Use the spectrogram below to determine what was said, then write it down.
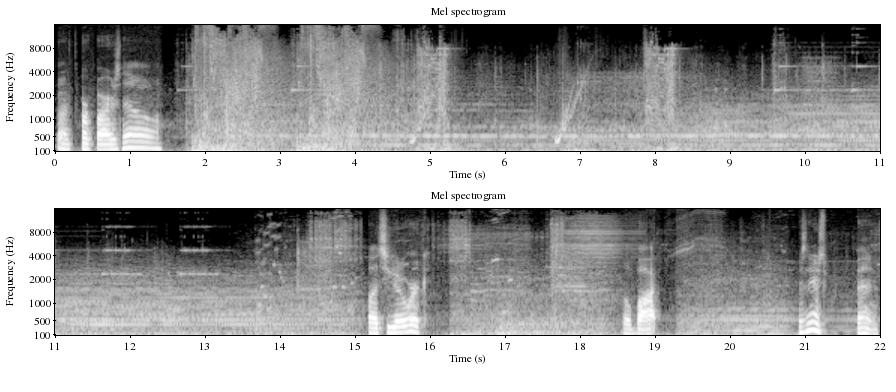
Oh, torque bars, no. I'll let you go to work. Little bot. Where's nearest bench?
